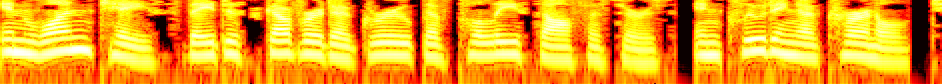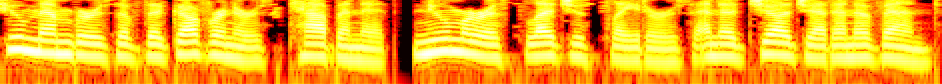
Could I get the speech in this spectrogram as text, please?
In one case they discovered a group of police officers, including a colonel, two members of the governor's cabinet, numerous legislators and a judge at an event.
